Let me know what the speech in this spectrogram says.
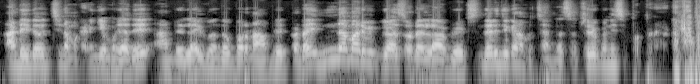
அண்ட் இதை வச்சு நம்ம கணிக்க முடியாது. அண்ட் லைவ் வந்த அப்புறம் நான் அப்டேட் பண்றேன். இந்த மாதிரி பிகாஸோட எல்லா அப்டேட்ஸ் தெரிஞ்சுக்க நம்ம சேனல் சப்ஸ்கிரைப் பண்ணி சப்போர்ட் பண்ணுங்க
